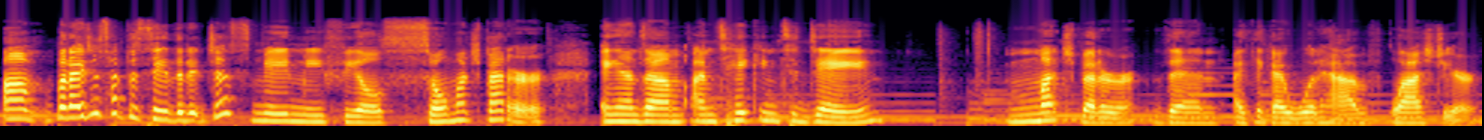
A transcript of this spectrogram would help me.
Um, but I just have to say that it just made me feel so much better. And um, I'm taking today much better than I think I would have last year.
